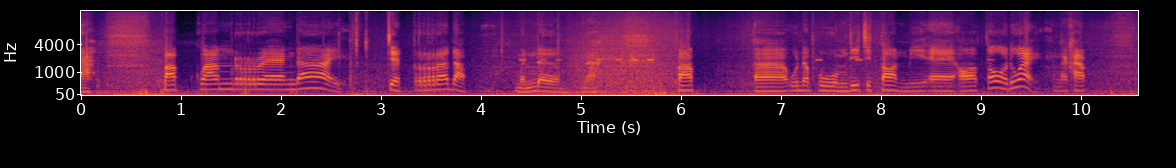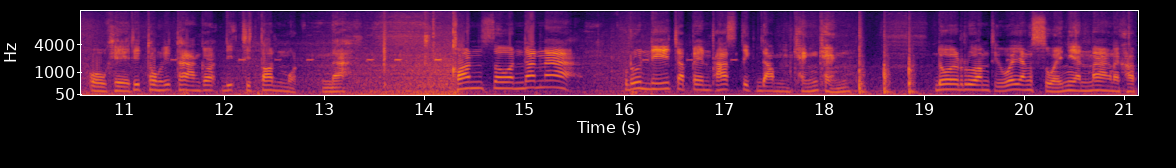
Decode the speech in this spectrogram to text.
นะ ปรับความแรงได้ 7 ระดับเหมือนเดิมนะ ปรับอุณหภูมิดิจิตอลมีแอร์ออโต้ด้วยนะครับ โอเค ทิศทงทิศทางก็ดิจิตอลหมดนะ คอนโซลด้านหน้า รุ่นนี้จะเป็นพลาสติกดำแข็งๆ โดยรวมถือว่ายังสวยเนียนมากนะครับ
